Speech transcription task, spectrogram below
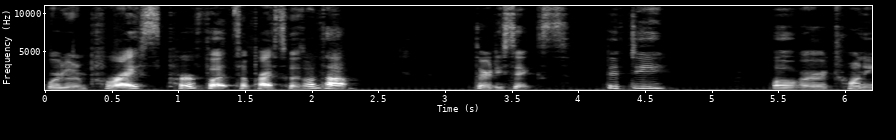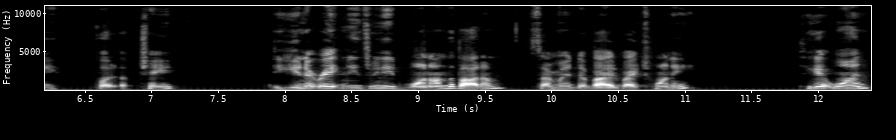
we're doing price per foot, so price goes on top. 36.50 over 20 foot of chain. A unit rate means we need 1 on the bottom, so I'm going to divide by 20. To get 1,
